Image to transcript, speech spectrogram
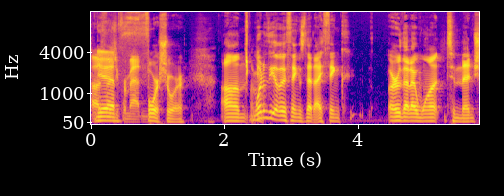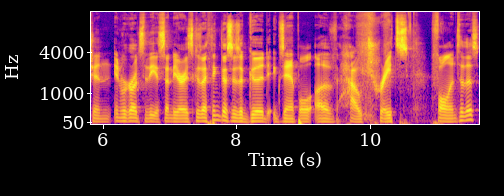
Uh, Yeah. especially for Madden. for sure. Um, one of the other things that I think, or that I want to mention in regards to the Ascendiaries, because I think this is a good example of how traits fall into this,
